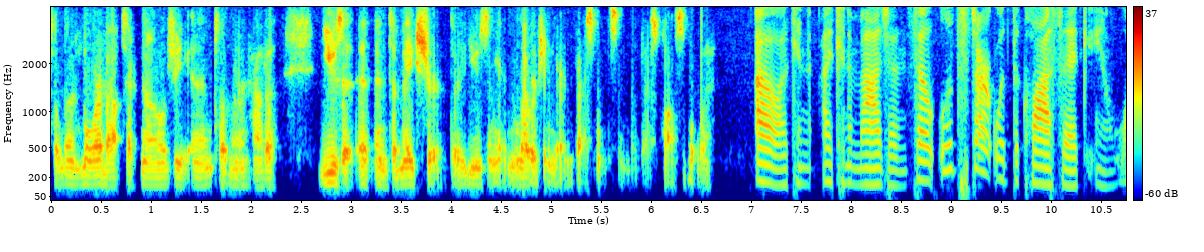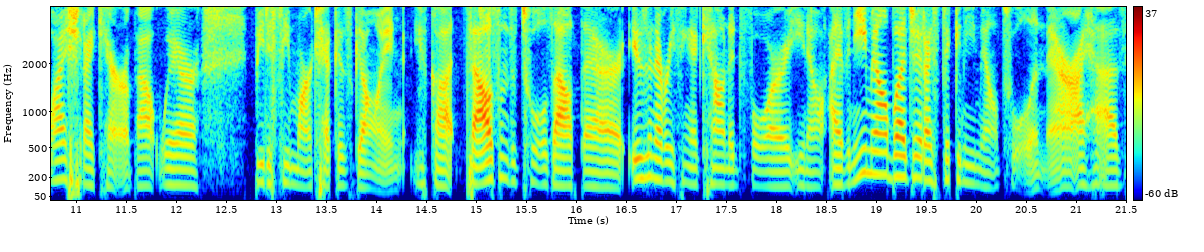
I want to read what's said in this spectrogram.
to learn more about technology and to learn how to use it and, and to make sure they're using it and leveraging their investments in the best possible way. Oh, I can I can imagine. So let's start with the classic, you know, why should I care about where B2C Martech is going. You've got thousands of tools out there. Isn't everything accounted for? You know, I have an email budget, I stick an email tool in there. I have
